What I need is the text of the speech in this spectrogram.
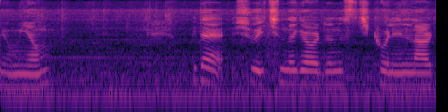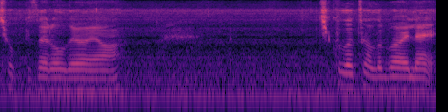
Yum yum. Bir de şu içinde gördüğünüz çikolinler çok güzel oluyor ya. Çikolatalı böyle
